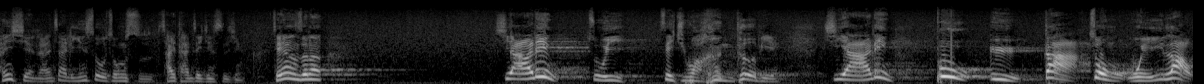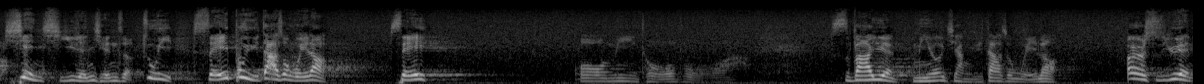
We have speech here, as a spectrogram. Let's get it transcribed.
很显然，在临寿终时才谈这件事情，怎样子呢？假令注意这句话很特别，假令不与大众围绕，现其人前者。注意，谁不与大众围绕？谁？阿弥陀佛啊！十八愿没有讲与大众围绕，二十愿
